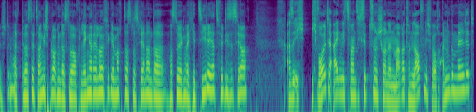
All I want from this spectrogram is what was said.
Stimmt. Du hast jetzt angesprochen, dass du auch längere Läufe gemacht hast. Was wären dann da? Hast du irgendwelche Ziele jetzt für dieses Jahr? Also ich, ich wollte eigentlich 2017 schon einen Marathon laufen, ich war auch angemeldet,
